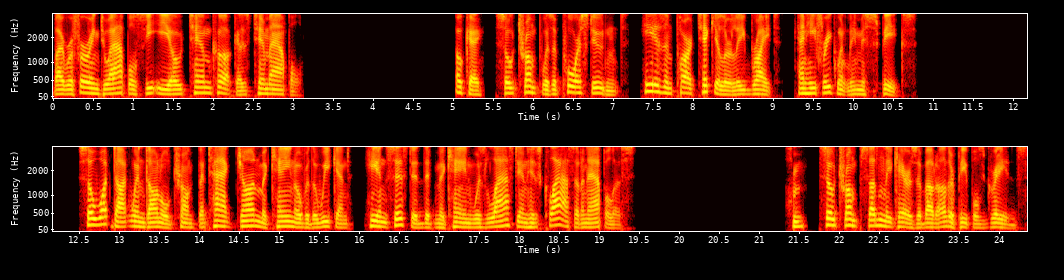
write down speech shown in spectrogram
by referring to Apple CEO Tim Cook as Tim Apple. Okay, so Trump was a poor student, he isn't particularly bright, and he frequently misspeaks. So what? When Donald Trump attacked John McCain over the weekend, he insisted that McCain was last in his class at Annapolis. Hmm, so Trump suddenly cares about other people's grades.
